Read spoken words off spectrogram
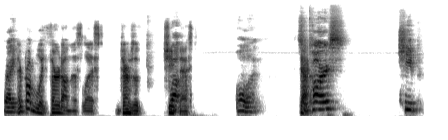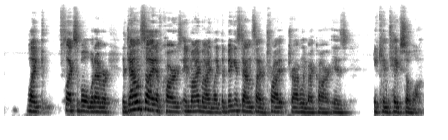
right? They're probably third on this list in terms of cheapness. Hold on. So Yeah. cars, cheap, like flexible, whatever. The downside of cars, in my mind, like the biggest downside of tri- traveling by car is it can take so long,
